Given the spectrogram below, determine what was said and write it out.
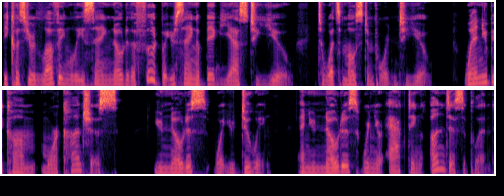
because you're lovingly saying no to the food, but you're saying a big yes to you, to what's most important to you. When you become more conscious, you notice what you're doing and you notice when you're acting undisciplined.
